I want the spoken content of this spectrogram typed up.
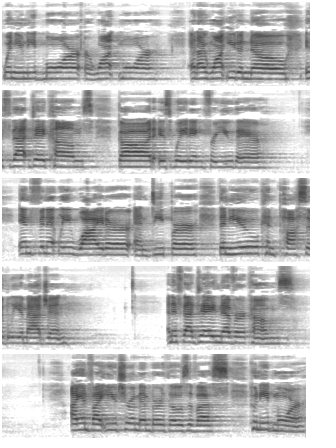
when you need more or want more. And I want you to know if that day comes, God is waiting for you there. Infinitely wider and deeper than you can possibly imagine. And if that day never comes, I invite you to remember those of us who need more.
